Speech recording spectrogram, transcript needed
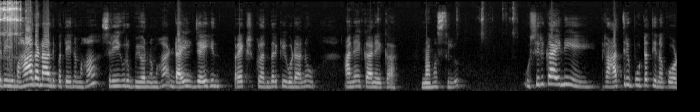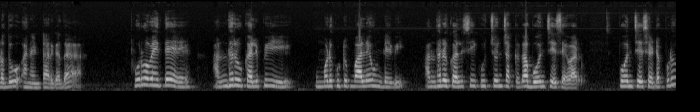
శ్రీ మహాగణాధిపతి నమ. శ్రీ గురుభ్యో నమ. డైల్ జై హింద్ ప్రేక్షకులందరికీ కూడాను అనేక అనేక నమస్తులు. ఉసిరికాయని రాత్రిపూట తినకూడదు అని అంటారు కదా. పూర్వమైతే అందరూ కలిపి ఉమ్మడి కుటుంబాలే ఉండేవి. అందరూ కలిసి కూర్చొని చక్కగా భోంచేసేవారు భోంచేసేటప్పుడు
